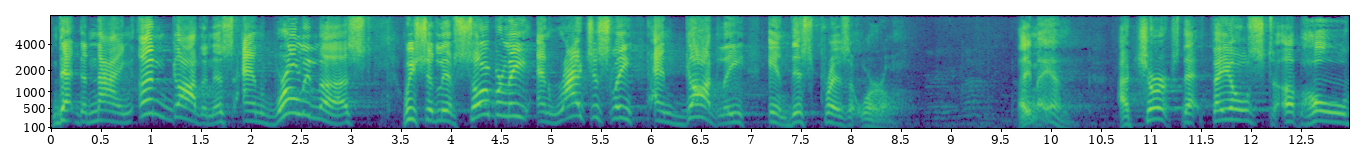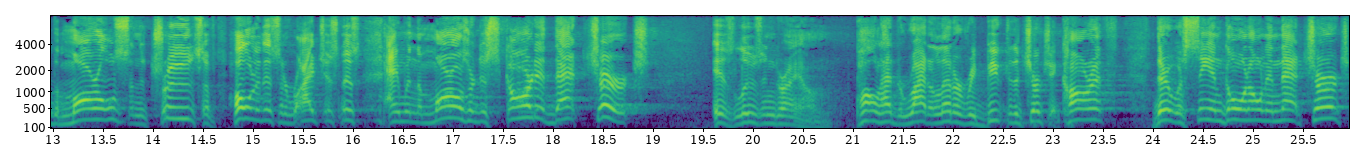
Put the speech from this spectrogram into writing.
that denying ungodliness and worldly lust, we should live soberly and righteously and godly in this present world. Amen. A church that fails to uphold the morals and the truths of holiness and righteousness, and when the morals are discarded, that church is losing ground. Paul had to write a letter of rebuke to the church at Corinth there was sin going on in that church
